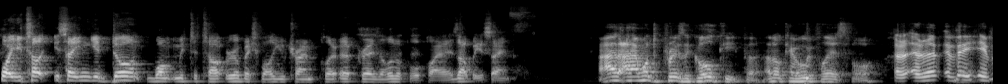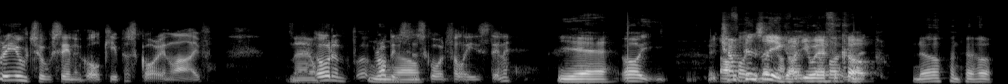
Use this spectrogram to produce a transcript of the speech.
What you tell you're saying you don't want me to talk rubbish while you try and play, uh, praise a Liverpool player? Is that what you're saying? I, I want to praise a goalkeeper. I don't care who he plays for. Are- are- Have ever you two seen a goalkeeper scoring live? Now, Odin Robinson No. scored for Leeds, didn't he? yeah. Oh Champions meant- League I got thought- I UEFA thought you Cup. no, no.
